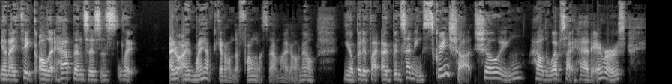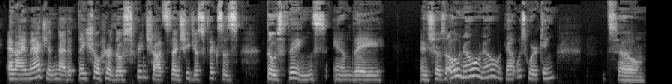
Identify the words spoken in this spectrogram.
And I think all that happens is is like I don't I might have to get on the phone with them. I don't know. You know, but if I, I've been sending screenshots showing how the website had errors, and I imagine that if they show her those screenshots, then she just fixes those things and they and shows, oh no, no, that was working. So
